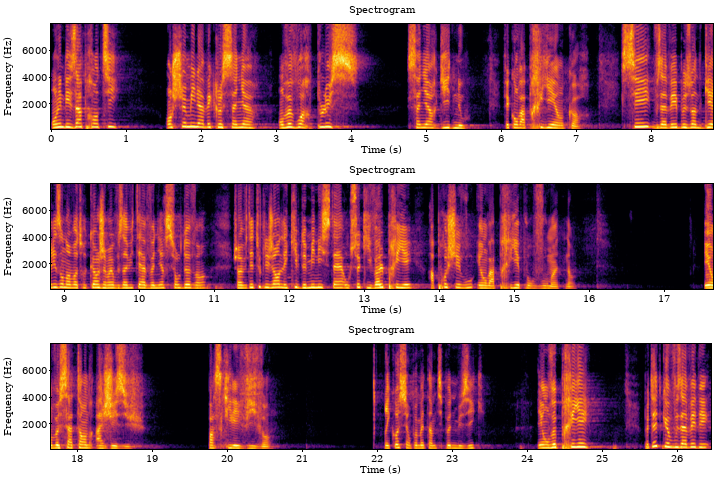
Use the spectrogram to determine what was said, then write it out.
On est des apprentis. On chemine avec le Seigneur. On veut voir plus. Seigneur, guide-nous. Fait qu'on va prier encore. Si vous avez besoin de guérison dans votre cœur, j'aimerais vous inviter à venir sur le devant. J'ai invité tous les gens de l'équipe de ministère ou ceux qui veulent prier. Approchez-vous et on va prier pour vous maintenant. Et on veut s'attendre à Jésus, parce qu'il est vivant. Rico, si on peut mettre un petit peu de musique. Et on veut prier. Peut-être que vous avez des...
